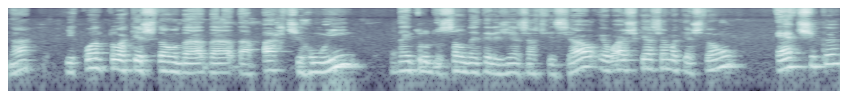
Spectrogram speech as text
Né? E quanto à questão da, da, da parte ruim da introdução da inteligência artificial, eu acho que essa é uma questão ética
